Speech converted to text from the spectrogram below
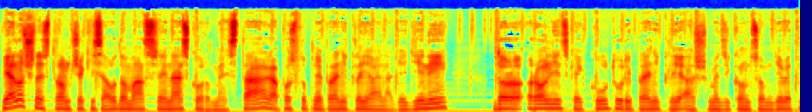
Vianočné stromčeky sa udomácnili najskôr v mestách a postupne prenikli aj na dediny. Do rolníckej kultúry prenikli až medzi koncom 19.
